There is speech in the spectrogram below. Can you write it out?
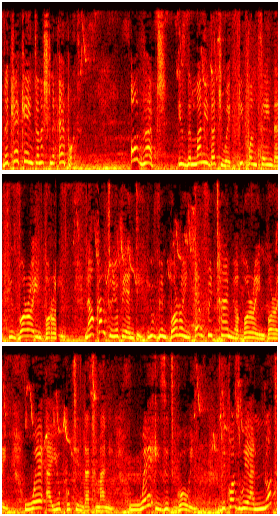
The KK International Airport. All that is the money that you keep on saying that he's borrowing, borrowing. Now come to UPND. You've been borrowing every time you're borrowing, borrowing. Where are you putting that money? Where is it going? Because we are not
